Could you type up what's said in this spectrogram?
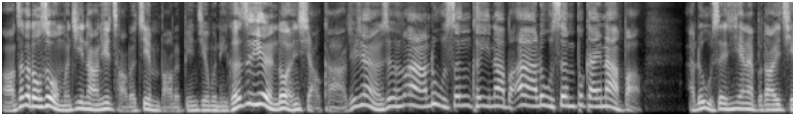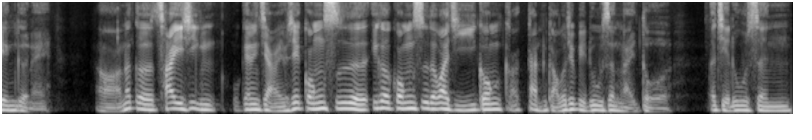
啊，这个都是我们经常去吵的鉴宝的边界问题。可是这些人都很小咖，就像有些人说啊，陆生可以纳保啊，陆生不该纳保啊，陆生现在不到一千个呢。啊，那个差异性，我跟你讲，有些公司的一个公司的外籍义工干搞不就比陆生还多，而且陆生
